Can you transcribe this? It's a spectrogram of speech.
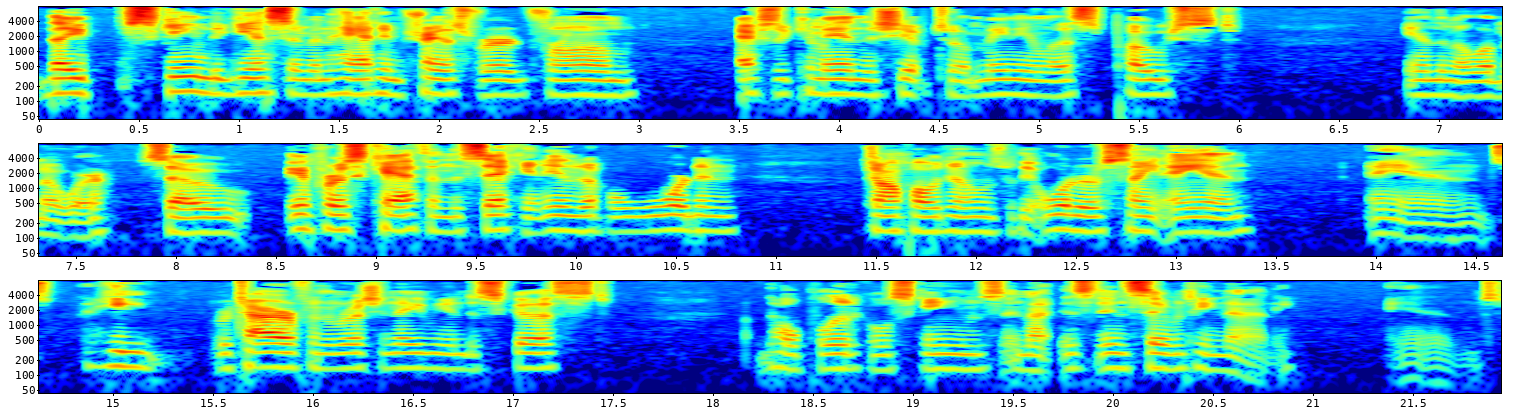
they schemed against him and had him transferred from actually commanding the ship to a meaningless post in the middle of nowhere. So Empress Catherine II ended up awarding John Paul Jones with the Order of St. Anne, and he retired from the Russian Navy in disgust the whole political schemes in, in 1790. And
